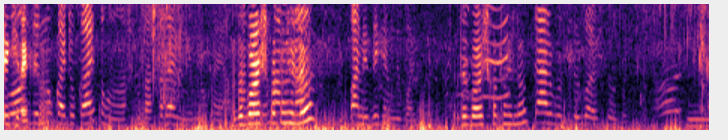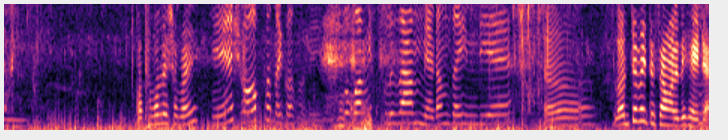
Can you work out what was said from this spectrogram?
দেখে রেখো। নৌকায় টোকায় তখন আসব তাছাড়া এমনি পানিতে বয়স কত না, পানি দেখে এমনি ভয় ওদের বয়স কত হলো চার বছর বয়স চলতেছে। কথা বলে সবাই? হ্যাঁ সব কথাই কথা নেই তবু আমি স্কুলে যাম ম্যাডাম যাই আহ, লজ্জা পাইতেছে আমার দেখে এটা।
